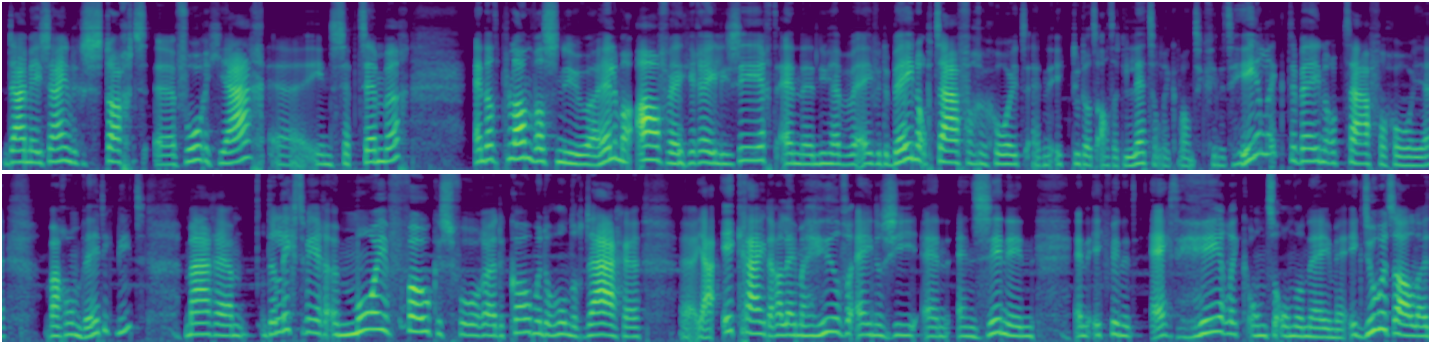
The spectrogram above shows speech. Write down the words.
Daarmee zijn we gestart uh, vorig jaar uh, in september. En dat plan was nu eh, helemaal af en gerealiseerd. En uh, nu hebben we even de benen op tafel gegooid. En ik doe dat altijd letterlijk, want ik vind het heerlijk de benen op tafel gooien. Waarom weet ik niet. Maar uh, er ligt weer een mooie focus voor uh, de komende 100 dagen. ja, ik krijg er alleen maar heel veel energie en, en zin in. En ik vind het echt heerlijk om te ondernemen. Ik doe het al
